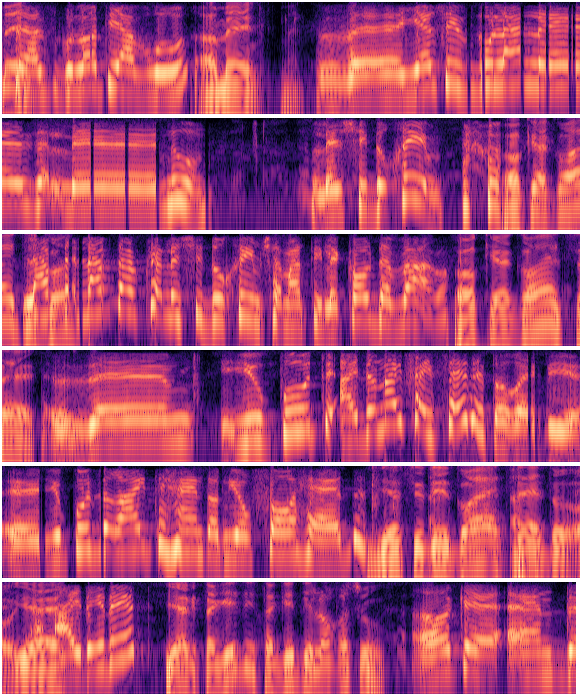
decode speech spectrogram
ושהסגולות יעברו. אמן. ויש לי סגולה ל... ל... נו, לשידוכים. אוקיי, go ahead, לאו דווקא לשידוכים, שמעתי, לכל דבר. אוקיי, go ahead, say it. The, you put, I don't know if I said it already, uh, you put the right hand on your forehead. Yes, you did, go ahead, say it. Oh, Yeah, I did it? yeah, תגידי, תגידי, לא חשוב. Okay, and uh,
